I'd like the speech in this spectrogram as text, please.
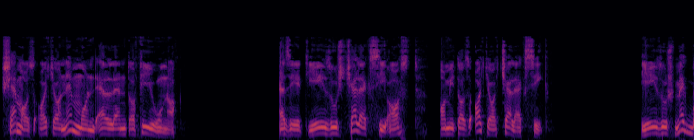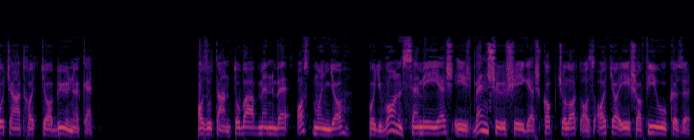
sem az atya nem mond ellent a fiúnak. Ezért Jézus cselekszi azt, amit az atya cselekszik. Jézus megbocsáthatja a bűnöket. Azután tovább menve azt mondja, hogy van személyes és bensőséges kapcsolat az atya és a fiú között.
